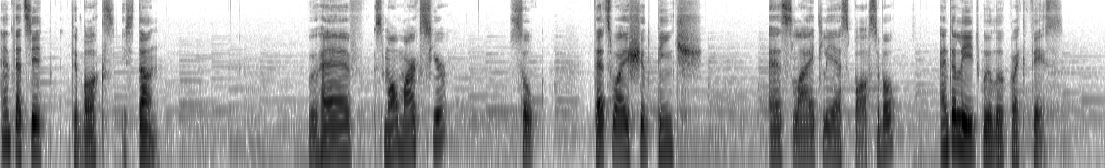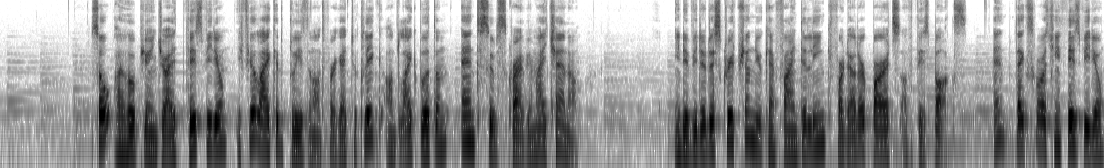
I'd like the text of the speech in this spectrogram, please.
And that's it, the box is done. We'll have small marks here, so that's why you should pinch as lightly as possible and the lid will look like this. So I hope you enjoyed this video, if you liked it please do not forget to click on the like button and subscribe in my channel. In the video description you can find the link for the other parts of this box. And thanks for watching this video,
